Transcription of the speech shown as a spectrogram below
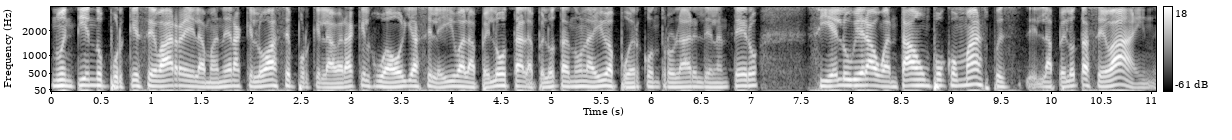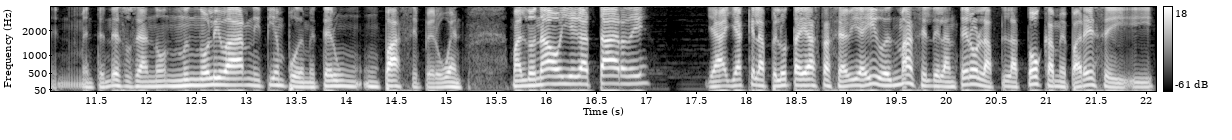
no entiendo por qué se barre de la manera que lo hace, porque la verdad que el jugador ya se le iba la pelota, la pelota no la iba a poder controlar el delantero. Si él hubiera aguantado un poco más, pues eh, la pelota se va, ¿me entendés? O sea, no, no, le iba a dar ni tiempo de meter un, un pase, pero bueno, Maldonado llega tarde, ya, ya que la pelota ya hasta se había ido. Es más, el delantero la, la toca, me parece, y,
